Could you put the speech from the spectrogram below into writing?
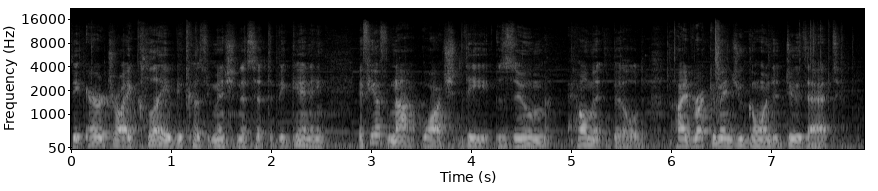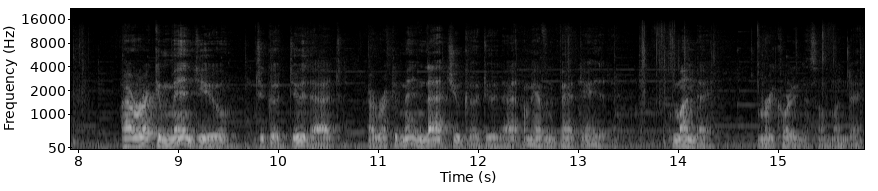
the air dry clay because we mentioned this at the beginning, if you have not watched the Zoom helmet build, I'd recommend you going to do that. I recommend you to go do that. I recommend that you go do that. I'm having a bad day today. It's Monday. I'm recording this on Monday.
